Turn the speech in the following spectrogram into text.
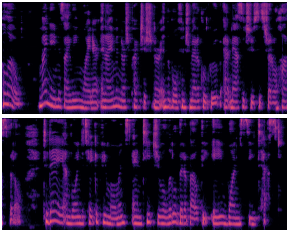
Hello, my name is Eileen Weiner, and I am a nurse practitioner in the Bulfinch Medical Group at Massachusetts General Hospital. Today, I'm going to take a few moments and teach you a little bit about the A1C test.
